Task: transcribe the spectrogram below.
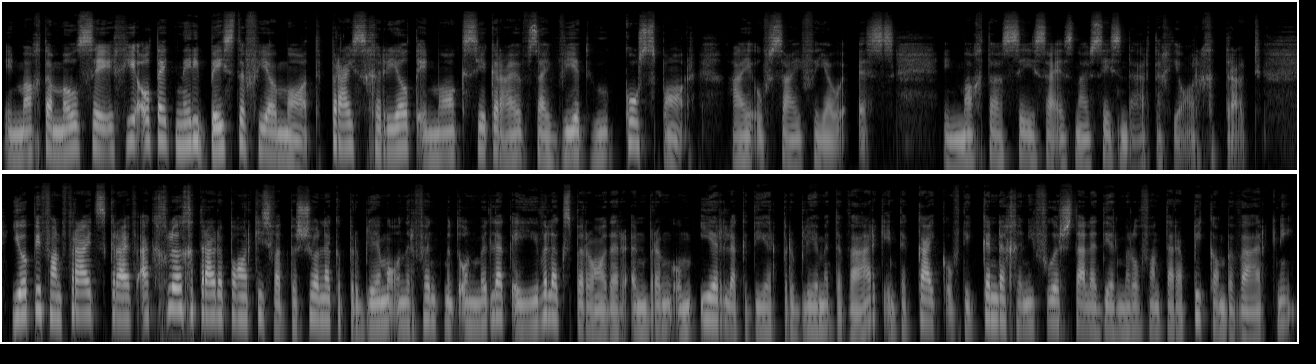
En Magda Mil sê gee altyd net die beste vir jou maat, prys gereeld en maak seker hy of sy weet hoe kosbaar hy of sy vir jou is en Magda sê sy is nou 36 jaar getroud. Jopie van Vryheid skryf ek glo getroude paartjies wat persoonlike probleme ondervind moet onmiddellik 'n huweliksberader inbring om eerlik deur probleme te werk en te kyk of die kundige nie voorstelle deur middel van terapie kan bewerk nie.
